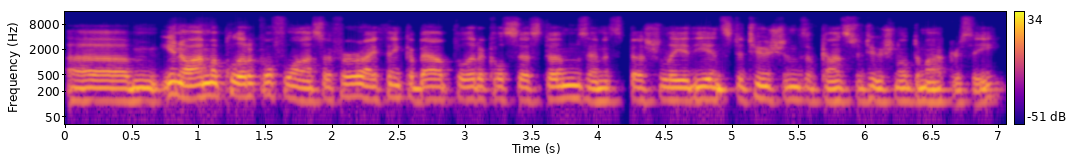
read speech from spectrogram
Um, you know, I'm a political philosopher. I think about political systems and especially the institutions of constitutional democracy.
